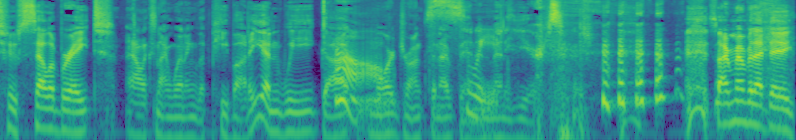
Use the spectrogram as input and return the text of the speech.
to celebrate Alex and I winning the Peabody, and we got Oh, more drunk than I've been in many years. so I remember that day.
